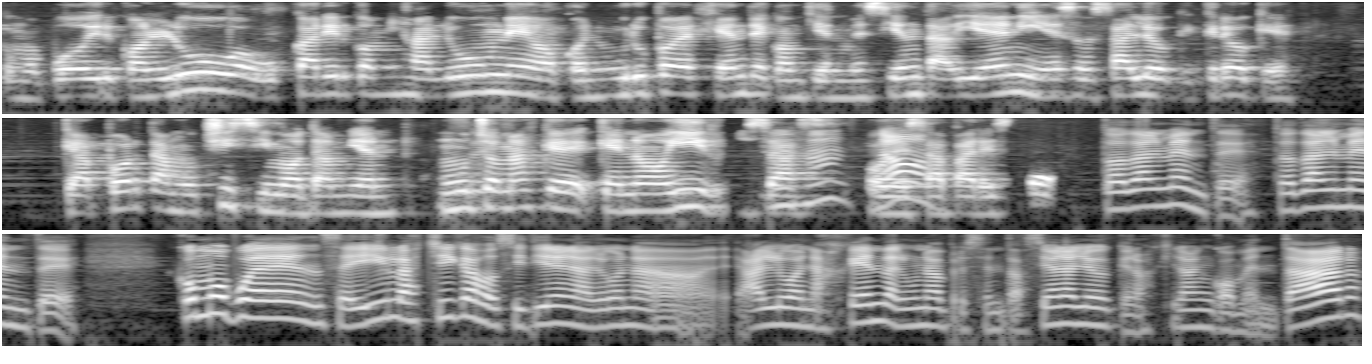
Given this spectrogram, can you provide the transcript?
como puedo ir con Lu o buscar ir con mis alumnos o con un grupo de gente con quien me sienta bien y eso es algo que creo que, que aporta muchísimo también, mucho más que, que, no ir quizás o desaparecer. Totalmente, totalmente. ¿Cómo pueden seguir las chicas o si tienen alguna algo en agenda, alguna presentación, algo que nos quieran comentar?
